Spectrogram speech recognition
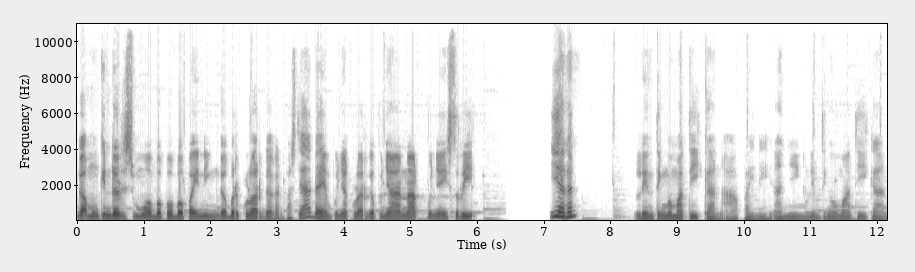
Nggak mungkin dari semua bapak-bapak ini nggak berkeluarga kan? Pasti ada yang punya keluarga punya anak punya istri. Iya kan? Linting mematikan. Apa ini anjing? Linting mematikan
